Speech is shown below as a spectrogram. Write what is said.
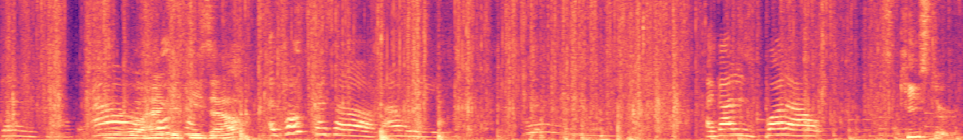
Get everything open. I'm gonna Ow! go ahead and get poked these out. I poked myself. Owie. I got his butt out. It's Keister.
